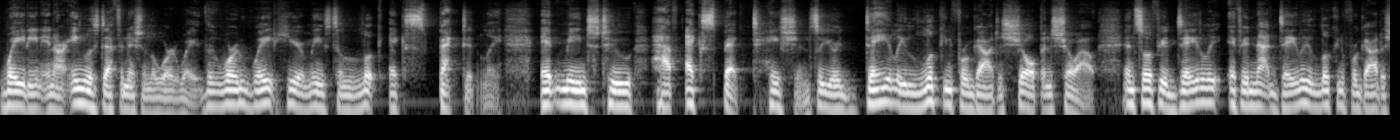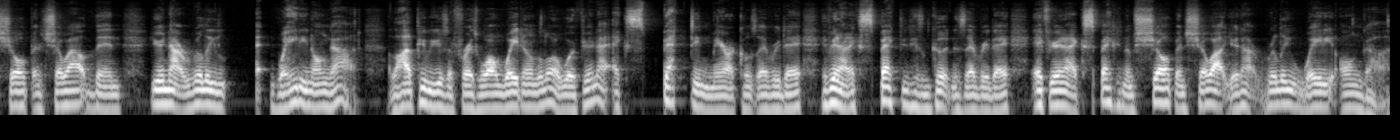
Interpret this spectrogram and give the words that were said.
waiting in our english definition of the word wait. The word wait here means to look expectantly. It means to have expectation. So you're daily looking for god to show up and show out. And so if you're daily if you're not daily looking for god to show up and show out then you're not really waiting on god a lot of people use the phrase, well, I'm waiting on the Lord. Well, if you're not expecting miracles every day, if you're not expecting his goodness every day, if you're not expecting him show up and show out, you're not really waiting on God.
